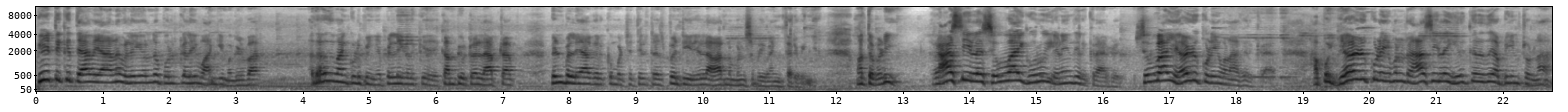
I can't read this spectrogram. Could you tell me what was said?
வீட்டுக்கு தேவையான விலையுயர்ந்த பொருட்களை வாங்கி மகிழ்வார். அதாவது வாங்கி கொடுப்பீங்க. பிள்ளைகளுக்கு கம்ப்யூட்டர் லேப்டாப் பெண் பிள்ளையாக இருக்கும் பட்சத்தில் ட்ரெஸ் மெட்டீரியல் ஆர்னமெண்ட்ஸ் இப்படி வாங்கி தருவீங்க. மற்றபடி ராசியில் செவ்வாய் குரு இணைந்து இருக்கிறார்கள். செவ்வாய் ஏழுக்குடையவனாக இருக்கிறார். அப்போ ஏழுக்குடையவன் ராசியில் இருக்கிறது அப்படின்னு சொன்னால்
